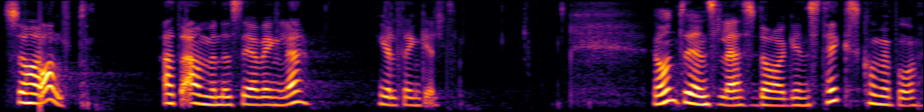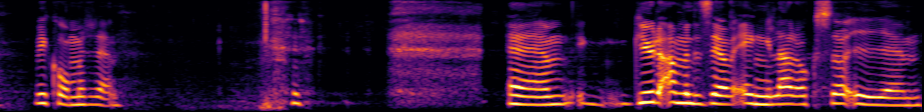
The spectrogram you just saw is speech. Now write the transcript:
så har han valt att använda sig av änglar helt enkelt. Jag har inte ens läst dagens text, kommer på. Vi kommer till den. Ehm, Gud använder sig av änglar också i ehm,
